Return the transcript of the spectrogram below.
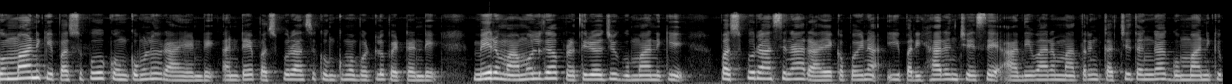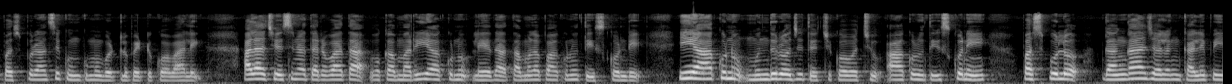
గుమ్మానికి పసుపు కుంకుమలు రాయండి. అంటే పసుపు రాసి కుంకుమ బొట్లు పెట్టండి. మీరు మామూలుగా ప్రతిరోజు గుమ్మానికి పసుపు రాసినా రాయకపోయినా ఈ పరిహారం చేసే ఆదివారం మాత్రం ఖచ్చితంగా గుమ్మానికి పసుపు రాసి కుంకుమ బొట్లు పెట్టుకోవాలి. అలా చేసిన తర్వాత ఒక మర్రి ఆకును లేదా తమలపాకును తీసుకోండి. ఈ ఆకును ముందు రోజు తెచ్చుకోవచ్చు. ఆకును తీసుకొని పసుపులో గంగాజలం కలిపి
